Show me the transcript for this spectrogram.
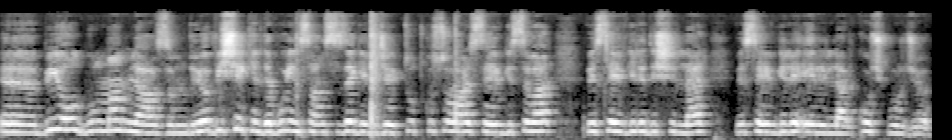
Ee, bir yol bulmam lazım diyor. Bir şekilde bu insan size gelecek. Tutkusu var, sevgisi var ve sevgili dişiller ve sevgili eriller, koç burcu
